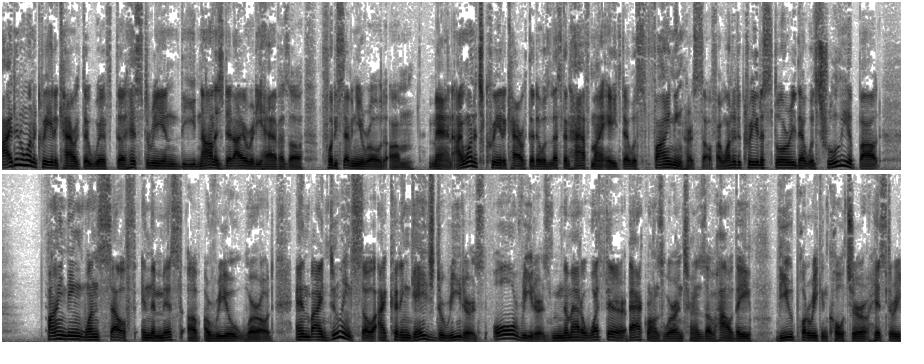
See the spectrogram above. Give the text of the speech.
I didn't want to create a character with the history and the knowledge that I already have as a 47 year old um, man. I wanted to create a character that was less than half my age, that was finding herself. I wanted to create a story that was truly about finding oneself in the midst of a real world. And by doing so, I could engage the readers, all readers, no matter what their backgrounds were in terms of how they viewed Puerto Rican culture, history,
